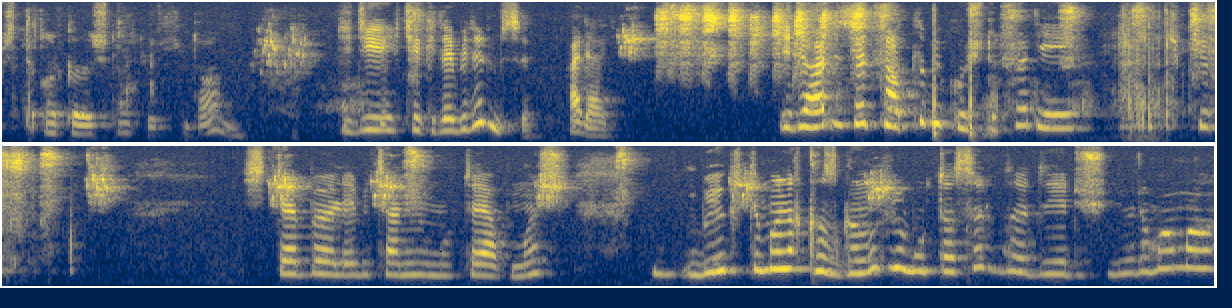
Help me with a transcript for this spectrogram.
İşte arkadaşlar görsün tamam mı? Cici çekilebilir misin? Hadi hadi. Cici hadi sen tatlı bir kuştur. Hadi. Çık çık. İşte böyle bir tane yumurta yapmış. Büyük ihtimalle kızgınlık yumurtasıdır diye düşünüyorum ama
